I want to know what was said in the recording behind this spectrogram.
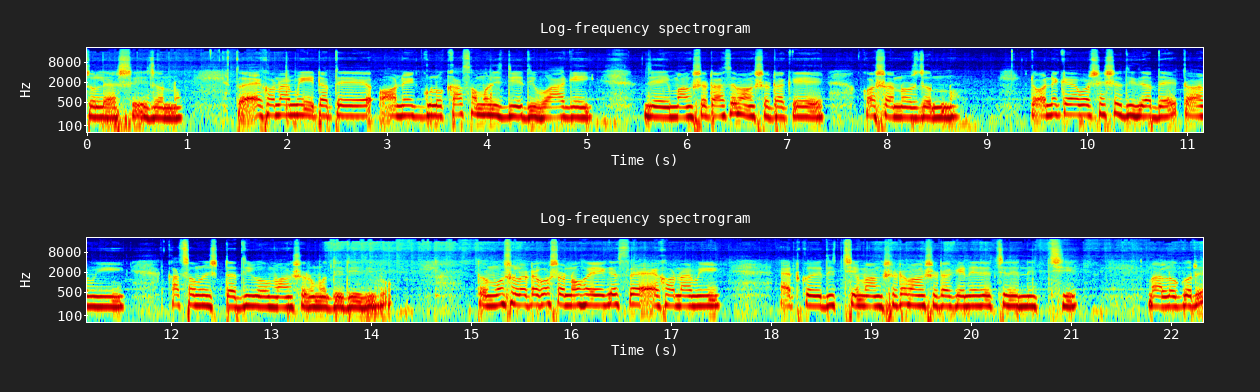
চলে আসে এই জন্য তো এখন আমি এটাতে অনেকগুলো কাঁচামরিচ দিয়ে দিব আগেই, যে এই মাংসটা আছে মাংসটাকে কষানোর জন্য। তো অনেকে আবার শেষের দিকে দেয়, তো আমি কাঁচামরিচটা দিব, মাংসের মধ্যে দিয়ে দিব। তো মশলাটা কষানো হয়ে গেছে, এখন আমি অ্যাড করে দিচ্ছি মাংসটা, মাংসটাকে নেড়ে চেড়ে নিচ্ছি ভালো করে।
